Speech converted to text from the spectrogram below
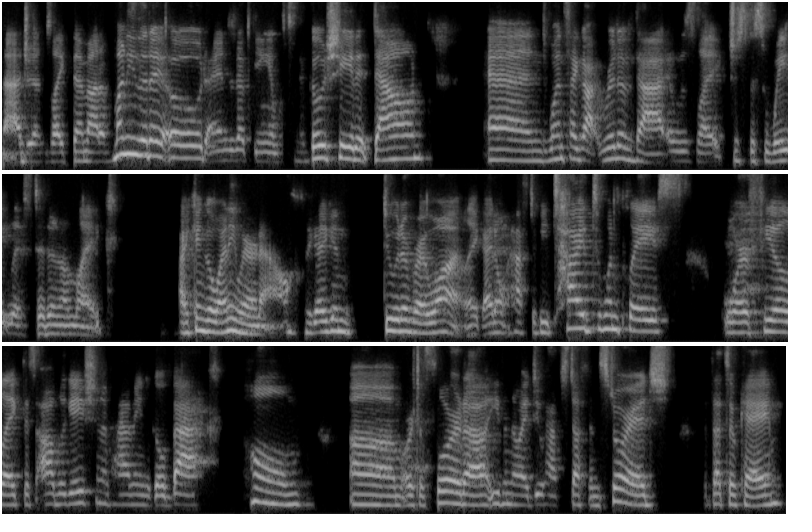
imagined. Like the amount of money that I owed, I ended up being able to negotiate it down. And once I got rid of that, it was like just this weight lifted. And I'm like, I can go anywhere now. Like I can do whatever I want. Like I don't have to be tied to one place or feel like this obligation of having to go back home um, or to Florida, even though I do have stuff in storage, but that's okay.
